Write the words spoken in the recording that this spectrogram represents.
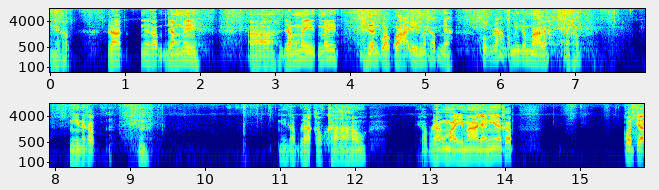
นี่ครับรากเนี่ยครับยังไม่อ่ายังไม่ไม่เดือนกว่าๆเองนะครับ เนี่ย พวกรากพวกนี้ก็มาแล้วนะครับ นี่นะครับนี่ครับรากขาวๆนี่ครับรากใหม่มาอย่างนี้นะครับ ก็จะ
